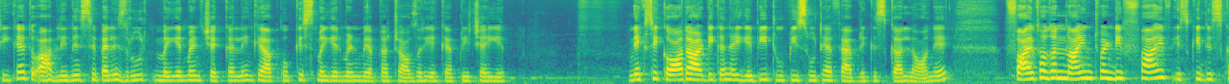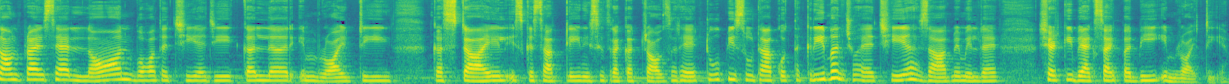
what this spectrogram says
ठीक है? तो आप लेने से पहले ज़रूर मेयरमेंट चेक कर लें कि आपको किस मेयरमेंट में अपना ट्राउज़र या कैपरी चाहिए। नेक्स्ट एक और आर्टिकल है, ये भी टू पी सूट है, फैब्रिक इसका, लॉन है। Five thousand nine twenty five इसकी डिस्काउंट प्राइस है, लॉन बहुत अच्छी है जी, कलर, एम्ब्रॉयड्री का स्टाइल इसके साथ प्लेन इसी तरह का ट्राउज़र है। टू पी सूट आपको तकरीबन जो है छः हज़ार में मिल रहा है, शर्ट की बैक साइड पर भी एम्ब्रॉयड्री है।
